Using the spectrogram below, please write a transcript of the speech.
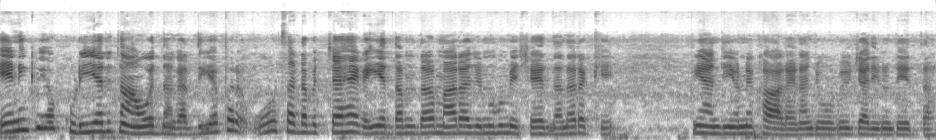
ਇਹ ਨਹੀਂ ਕਿ ਉਹ ਕੁੜੀ ਆ ਤੇ ਤਾਂ ਉਹ ਇਦਾਂ ਕਰਦੀ ਆ, ਪਰ ਉਹ ਸਾਡਾ ਬੱਚਾ ਹੈਗਾ ਹੀ ਇਦਾਂ ਦਾ ਮਹਾਰਾਜ ਉਹਨੂੰ ਹਮੇਸ਼ਾ ਇਦਾਂ ਦਾ ਰੱਖੇ ਵੀ ਹਾਂਜੀ ਉਹਨੇ ਖਾ ਲੈਣਾ ਜੋ ਵੀ ਵਿਚਾਰੀ ਨੂੰ ਦੇ ਦਿੱਤਾ।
